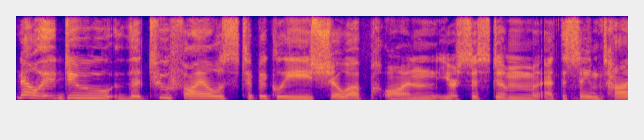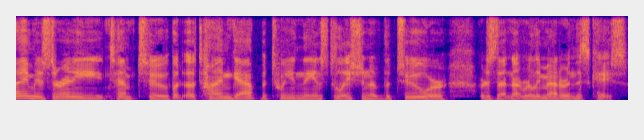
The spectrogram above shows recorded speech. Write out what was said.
Now, uh, do the two files typically show up on your system at the same time? Is there any attempt to put a time gap between the installation of the two, or, or does that not really matter in this case?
